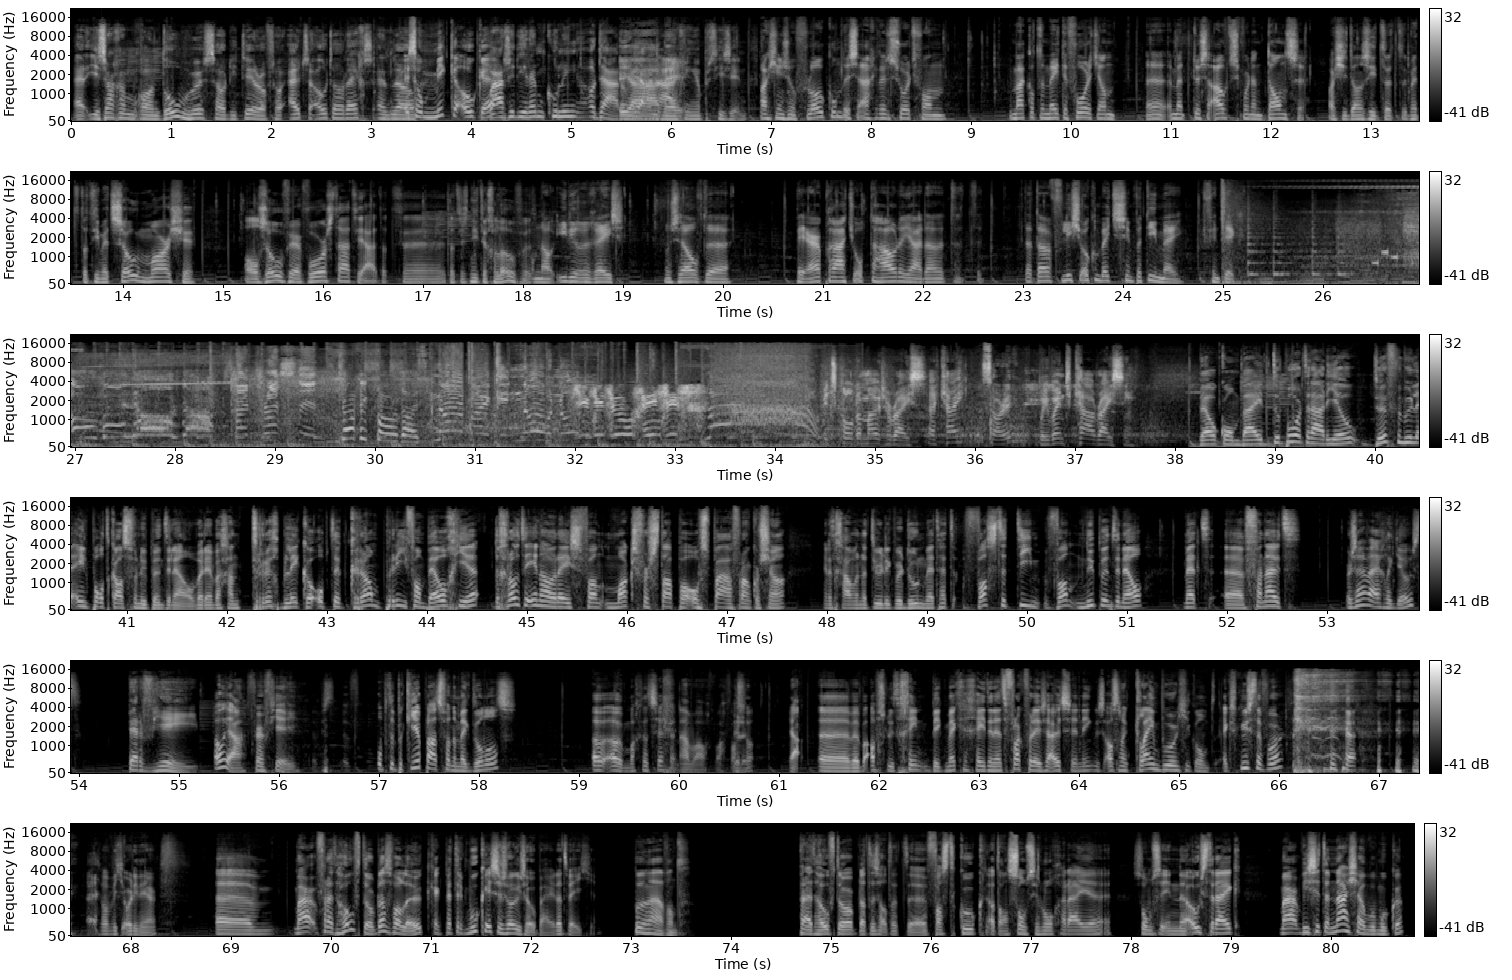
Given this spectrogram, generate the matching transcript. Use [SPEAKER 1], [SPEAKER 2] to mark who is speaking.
[SPEAKER 1] En je zag hem gewoon doelbewust zo die Tero of zo uit zijn auto rechts. En zo,
[SPEAKER 2] En zo mikken ook, hè?
[SPEAKER 1] waar zit die remkoeling? Oh, daar.
[SPEAKER 2] Ja,
[SPEAKER 1] Ja, nou,
[SPEAKER 2] nee.
[SPEAKER 1] hij ging er precies in.
[SPEAKER 3] Als je in zo'n flow komt, is het eigenlijk een soort van... Je maakt altijd een metafoor dat je aan, eh, met tussen auto's wordt aan het dansen.
[SPEAKER 4] Als je dan ziet dat, met, dat hij met zo'n marge al zo ver voor staat, ja, dat, eh, dat is niet te geloven.
[SPEAKER 3] Om nou iedere race zo'nzelfde PR-praatje op te houden, ja, dat, dat- dat- daar verlies je ook een beetje sympathie mee, vind ik.
[SPEAKER 5] Traffic paradise! No biking! No, no!
[SPEAKER 6] It's called a motor race, okay?
[SPEAKER 5] Sorry?
[SPEAKER 6] We went to car racing.
[SPEAKER 2] Welkom bij De Boordradio, de Formule 1 podcast van nu.nl, waarin we gaan terugblikken op de Grand Prix van België, de grote inhoudrace van Max Verstappen op Spa-Francorchamps. En dat gaan we natuurlijk weer doen met het vaste team van nu.nl, met eh, vanuit, waar zijn we eigenlijk Joost?
[SPEAKER 1] Pervier.
[SPEAKER 2] Oh ja, Verviers. Op de parkeerplaats van de McDonald's. Oh, oh mag ik dat zeggen? Nou, wacht, wacht, wacht wel. Ja, eh, we hebben absoluut geen Big Mac gegeten net vlak voor deze uitzending. Dus als er een klein boertje komt, excuus daarvoor. Ja, dat is wel een beetje ordinair. Ehm, maar vanuit Hoofddorp, dat is wel leuk. Kijk, Patrick Moeke is er sowieso bij, dat weet je.
[SPEAKER 4] Goedenavond.
[SPEAKER 2] Vanuit Hoofddorp, dat is altijd eh, vaste koek. Althans, soms in Hongarije, soms in eh, Oostenrijk. Maar wie zit er naast jou, Moeke?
